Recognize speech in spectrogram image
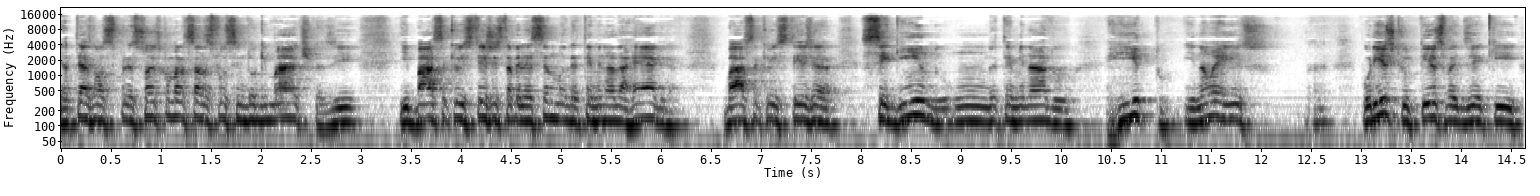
e até as nossas expressões como se elas fossem dogmáticas e, e basta que eu esteja estabelecendo uma determinada regra, basta que eu esteja seguindo um determinado rito e não é isso. Né? Por isso que o texto vai dizer que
